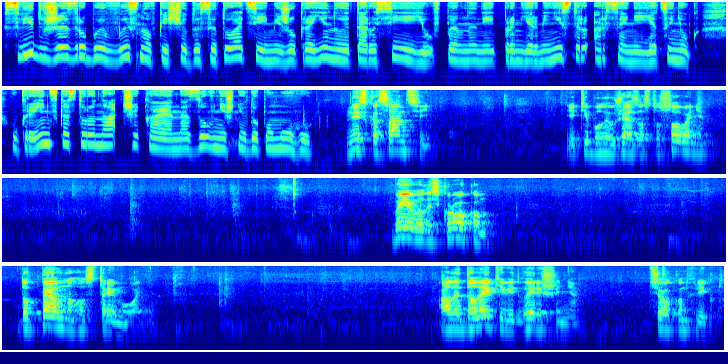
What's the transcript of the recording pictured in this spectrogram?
Світ вже зробив висновки щодо ситуації між Україною та Росією, впевнений прем'єр-міністр Арсеній Яценюк. Українська сторона чекає на зовнішню допомогу. Низка санкцій, які були вже застосовані, виявились кроком до певного стримування, але далекі від вирішення цього конфлікту.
